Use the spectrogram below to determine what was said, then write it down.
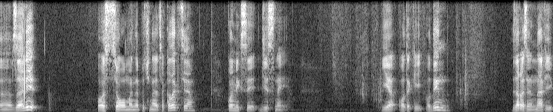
Е, Взагалі, ось цього у мене починається колекція. Комікси Disney. Є отакий один. Зараз я нафіг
